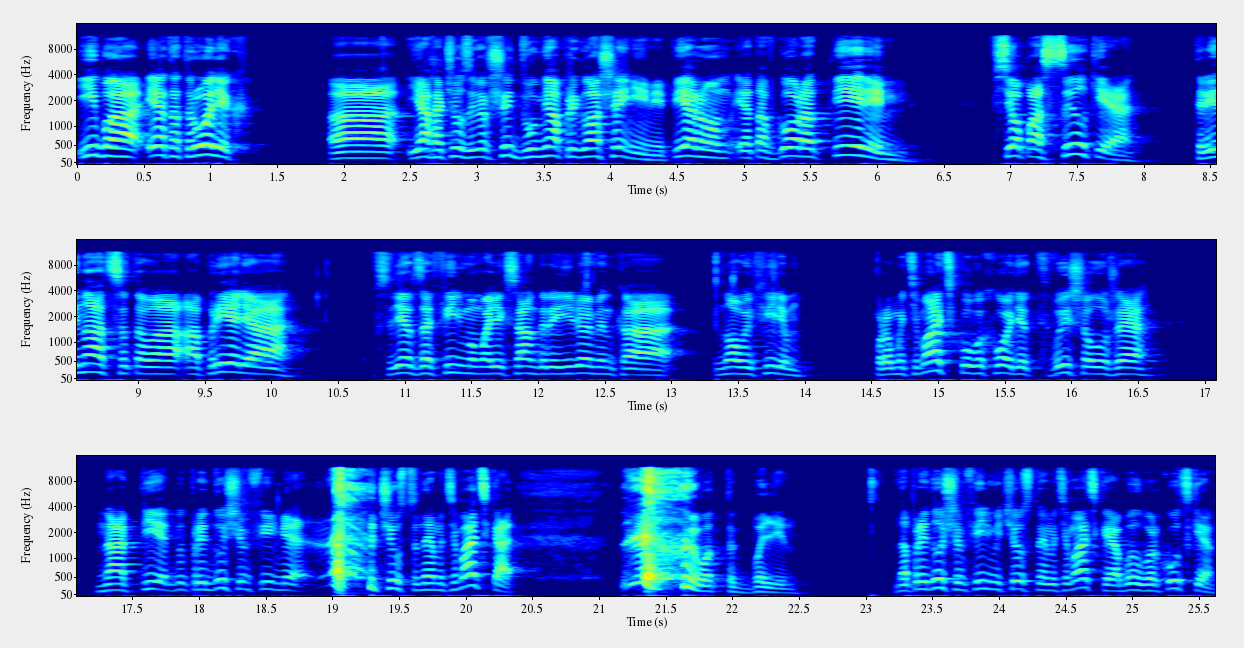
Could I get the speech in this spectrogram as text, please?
Ибо этот ролик э, я хочу завершить двумя приглашениями. Первым это в город Пермь. Все по ссылке. 13 апреля вслед за фильмом Александра Еременко новый фильм про математику выходит. Вышел уже на предыдущем фильме «Чувственная математика». вот так, блин. На предыдущем фильме «Чувственная математика» я был в Иркутске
